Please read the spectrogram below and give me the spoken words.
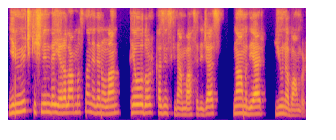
23 kişinin de yaralanmasına neden olan Theodor Kaczynski'den bahsedeceğiz. Namı diğer Unabomber.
